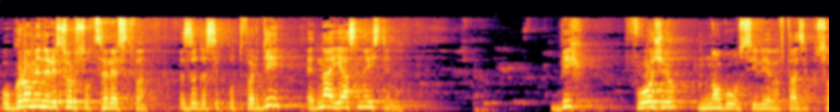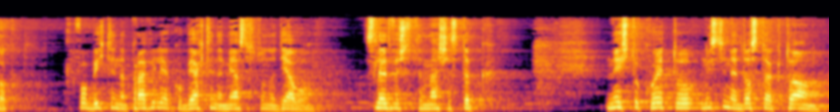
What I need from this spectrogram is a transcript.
Огромен ресурс от средства, за да се потвърди една ясна истина. Бих вложил много усилия в тази посока. Какво бихте направили, ако бяхте на мястото на дявола? Следващата наша стъпка. Нещо, което наистина е доста актуално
